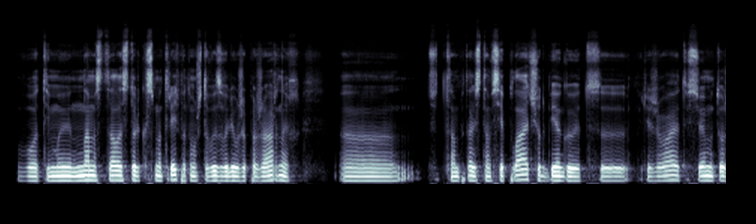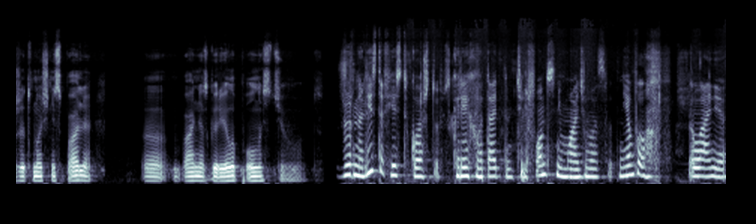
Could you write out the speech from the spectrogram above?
Вот, и мы, нам осталось только смотреть, потому что вызвали уже пожарных. Э, что-то там пытались, там все плачут, бегают, э, переживают, и все, и мы тоже эту ночь не спали. Э, баня сгорела полностью. Вот. У журналистов есть такое, что скорее хватать там телефон снимать у вас вот не было желания.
